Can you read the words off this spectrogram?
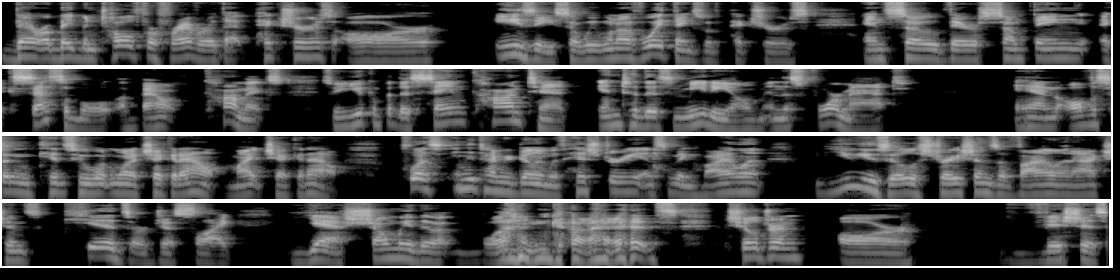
they're, they've been told for forever that pictures are easy. So we want to avoid things with pictures. And so there's something accessible about comics. So you can put the same content into this medium, in this format, and all of a sudden kids who wouldn't want to check it out might check it out. Plus, anytime you're dealing with history and something violent, you use illustrations of violent actions, kids are just like, yes, show me the blood and guts. Children are vicious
